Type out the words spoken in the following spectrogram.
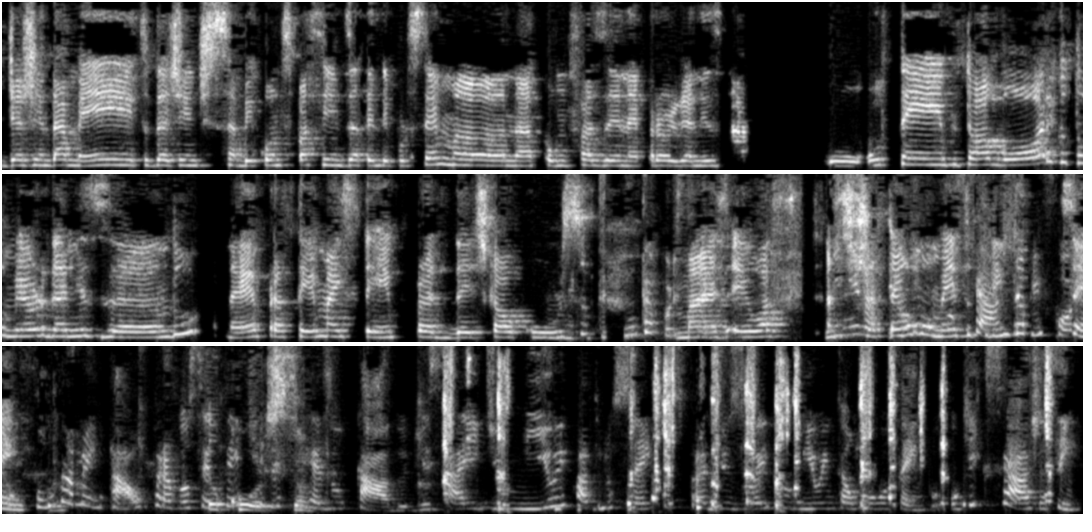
de agendamento, da gente saber quantos pacientes atender por semana, como fazer, né, para organizar o, o, tempo. Então, agora que eu estou me organizando, né, para ter mais tempo para dedicar ao curso. 30%. Mas eu assisti Menina, até o momento 30%. Que foi fundamental para você ter curso. tido esse resultado, de sair de 1.400 para 18 mil em tão pouco tempo. O que, que você acha, assim,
